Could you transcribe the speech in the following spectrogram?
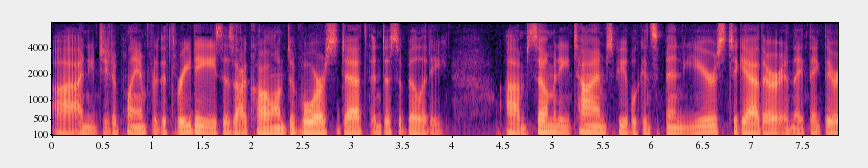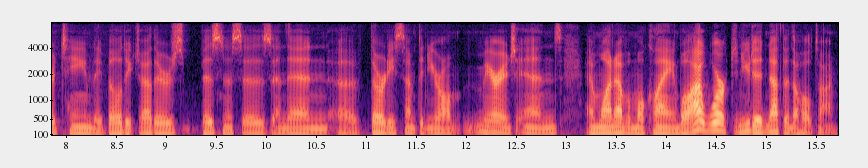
Uh, I need you to plan for the three Ds, as I call them: divorce, death, and disability. Um, so many times people can spend years together and they think they're a team. They build each other's businesses, and then a 30 something year old marriage ends, and one of them will claim, Well, I worked and you did nothing the whole time.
